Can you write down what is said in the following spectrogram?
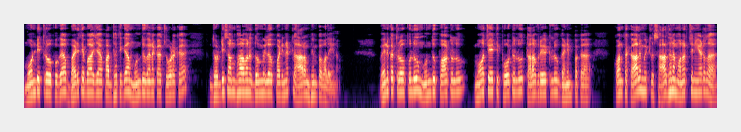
మొండిత్రోపుగా బడితెబాజా పద్ధతిగా ముందు వెనక చూడక దొడ్డి సంభావన దొమ్మిలో పడినట్లు ఆరంభింపవలేను. వెనుక త్రోపులు ముందు పాటులు మోచేతి పోటులు తలవ్రేటులు గణింపక కొంతకాలమిట్లు సాధన మొనర్చిన ఎడల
